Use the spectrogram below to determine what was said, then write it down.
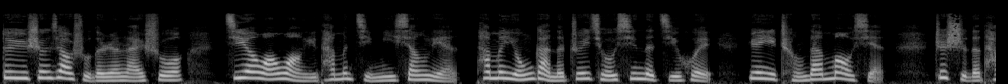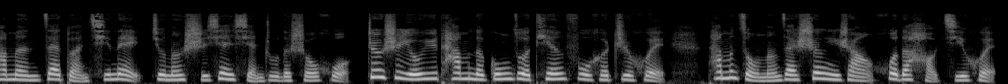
对于生肖鼠的人来说，机缘往往与他们紧密相连。他们勇敢地追求新的机会，愿意承担冒险，这使得他们在短期内就能实现显著的收获。正是由于他们的工作天赋和智慧，他们总能在生意上获得好机会。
